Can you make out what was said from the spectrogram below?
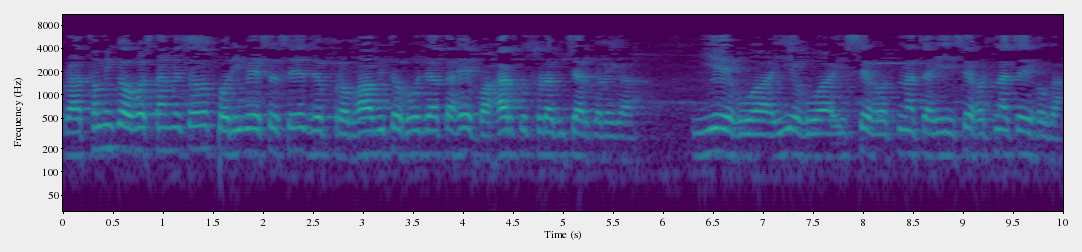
प्राथमिक अवस्था में तो परिवेश से जब प्रभावित तो हो जाता है, बाहर को थोड़ा विचार करेगा। ये हुआ ये हुआ, इससे हटना चाहिए, इससे हटना चाहिए होगा।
